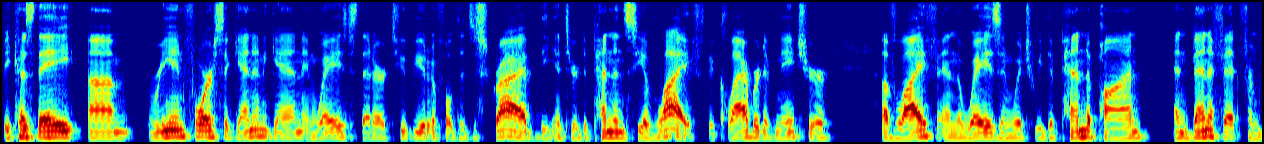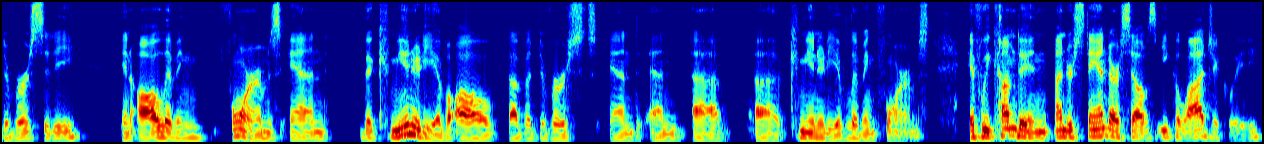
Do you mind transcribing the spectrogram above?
because they um, reinforce again and again in ways that are too beautiful to describe the interdependency of life, the collaborative nature of life, and the ways in which we depend upon and benefit from diversity in all living forms. And the community of all of a diverse and and uh, uh, community of living forms. If we come to understand ourselves ecologically,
